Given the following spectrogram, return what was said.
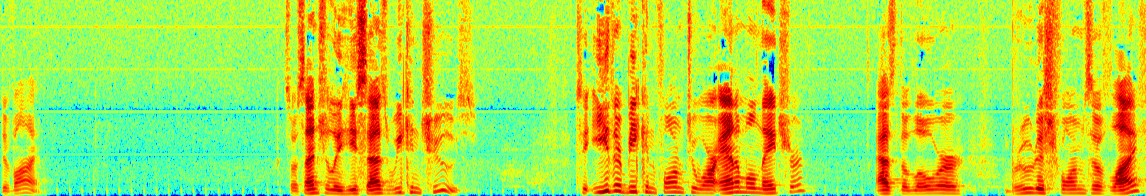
divine. So essentially, he says we can choose to either be conformed to our animal nature as the lower, brutish forms of life,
